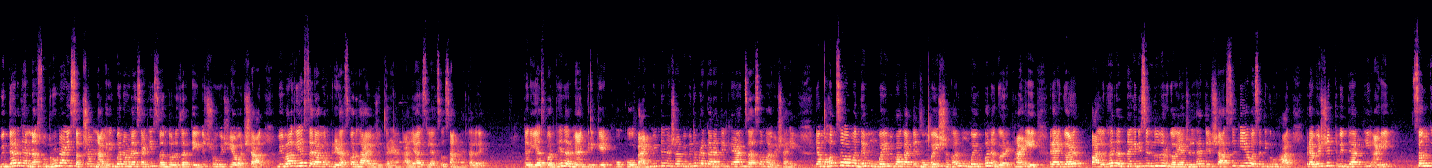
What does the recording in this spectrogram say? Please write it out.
विद्यार्थ्यांना सुदृढ आणि सक्षम नागरिक बनवण्यासाठी सन दोन हजार तेवीस चोवीस या वर्षात विभागीय स्तरावर क्रीडा स्पर्धा आयोजित करण्यात आल्या असल्याचं सांगण्यात आलंय. तर या स्पर्धेदरम्यान क्रिकेट खो खो बॅडमिंटन अशा विविध प्रकारातील खेळांचा समावेश आहे. या महोत्सवामध्ये मुंबई विभागातील मुंबई शहर मुंबई उपनगर ठाणे रायगड पालघर रत्नागिरी सिंधुदुर्ग या जिल्ह्यातील शासकीय वसतिगृहात प्रवेशित विद्यार्थी आणि संघ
